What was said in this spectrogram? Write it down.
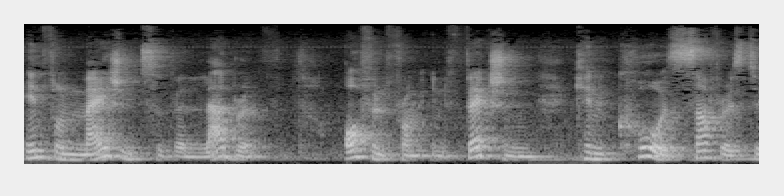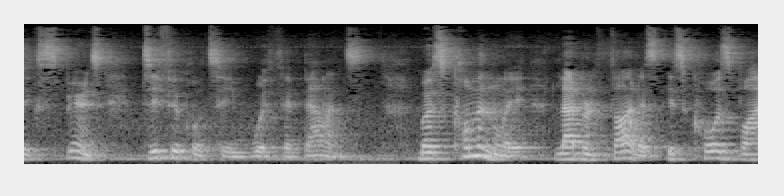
inflammation to the labyrinth, often from infection, can cause sufferers to experience difficulty with their balance. Most commonly, labyrinthitis is caused by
